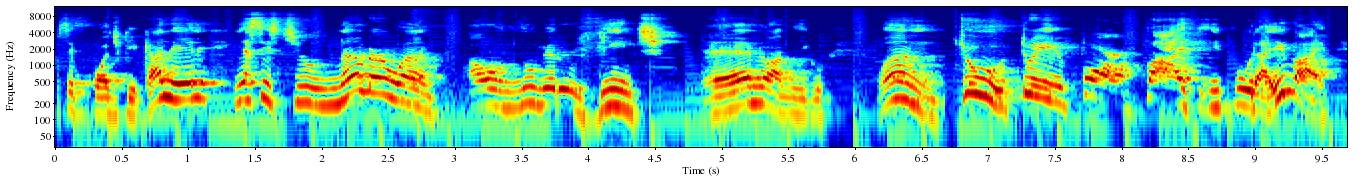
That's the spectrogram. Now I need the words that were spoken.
você pode clicar nele e assistir o number one ao número 20. É, meu amigo, 1, 2, 3, 4, 5 e por aí vai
